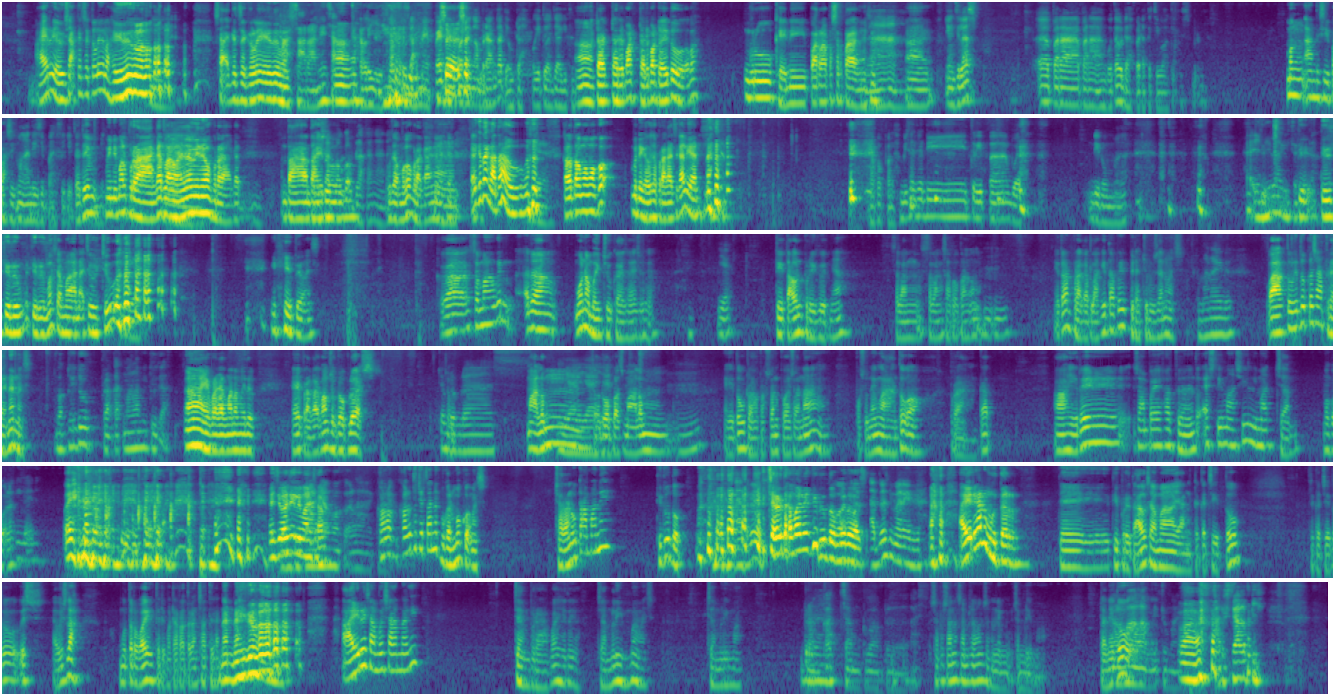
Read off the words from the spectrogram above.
air ya bisa kecekele lah itu loh Iya. saya kecekele itu mas kasarannya Ah. sangat sekali udah mepet daripada nggak berangkat ya udah begitu aja gitu. ah, dar- daripada daripada itu apa ngerugeni para peserta Nah, nah, yang jelas eh, para para anggota udah pada kecewa gitu sebenarnya. mengantisipasi Mengantisipasi gitu. jadi minimal berangkat lah Iya. maksudnya minimal berangkat entah entah Urusan itu mogok belakangan. udah mogok belakangan kan kita nggak tahu Iya. kalau tahu mau mogok mending nggak usah berangkat sekalian Gak apa-apa lah. Bisa jadi cerita buat di rumah. Nah, ini lagi cerita. di, di rumah di rumah sama anak cucu. Iya. gitu mas. Sama mungkin ada mau nambahin juga saya juga. Iya. di tahun berikutnya selang selang satu tahun. Mm-mm. itu kan berangkat lagi tapi beda jurusan mas. Ke mana itu? waktu itu ke Sadranan mas. Waktu itu berangkat malam itu ya ah yang berangkat malam itu. Saya berangkat malam jam 12 Jam 12 malam Iya, iya, jam iya. 12 malam Mm. ya itu udah terusan bawa sana. Posisinya ngantuk oh berangkat. Akhirnya sampai Sadranan itu estimasi 5 jam. Mogok lagi nggak ini? eh. Estimasi 5 jam. kalau kalau itu ceritanya bukan mogok mas. Jalan utama nih ditutup. Nah, jalan utamanya ditutup Wah, itu mas. ah, terus gimana itu? akhirnya kan muter di diberitahu sama yang deket situ. Deket situ wis ya wis lah muter wae daripada ratakan sadranan nah itu. Akhirnya sampai sana ki jam berapa gitu ya? Jam 5 mas. Jam 5 berangkat jam 12 sampai sana sampai sana jam 5 jam 5 dan malam, itu malam itu mas. Wah, harusnya lebih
